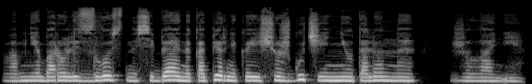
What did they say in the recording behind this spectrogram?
Во мне боролись злость на себя и на Коперника и еще жгучее неутоленное желание.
